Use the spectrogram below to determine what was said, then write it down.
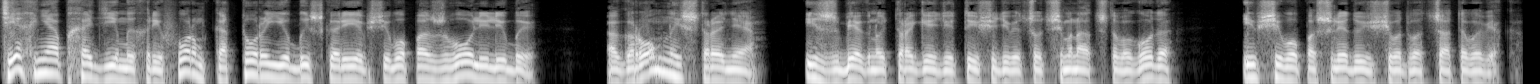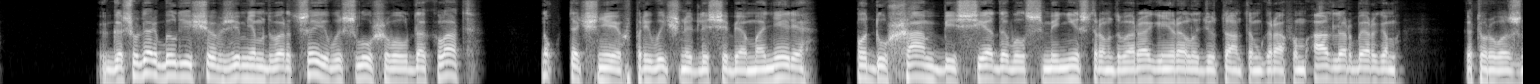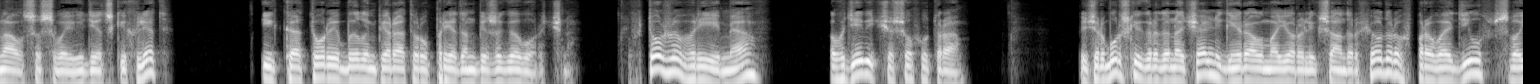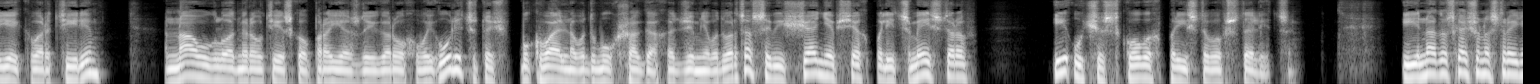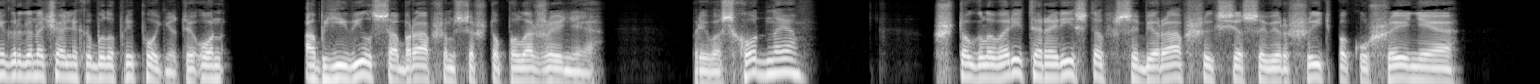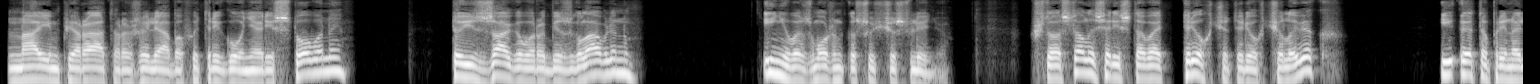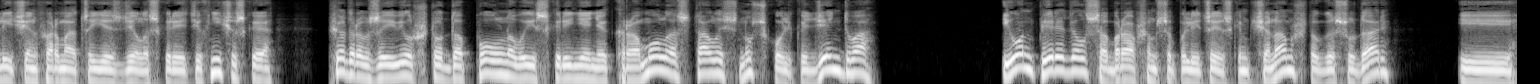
тех необходимых реформ, которые бы, скорее всего, позволили бы огромной стране избегнуть трагедии 1917 года и всего последующего XX века. Государь был еще в Зимнем дворце и выслушивал доклад, ну, точнее, в привычной для себя манере, по душам беседовал с министром двора генерал-адъютантом графом Адлербергом, которого знал со своих детских лет и который был императору предан безоговорочно. В то же время, в 9 часов утра, петербургский градоначальник генерал-майор Александр Федоров проводил в своей квартире на углу Адмиралтейского проезда и Гороховой улицы, то есть буквально в двух шагах от Зимнего дворца, совещание всех полицмейстеров и участковых приставов столицы. И надо сказать, что настроение городоначальника было приподнято. Он объявил собравшимся, что положение превосходное, что главари террористов, собиравшихся совершить покушение на императора Желябов и Тригони, арестованы, то есть заговор обезглавлен и невозможен к осуществлению, что осталось арестовать трех-четырех человек – и это при наличии информации есть дело скорее техническое, Федоров заявил, что до полного искоренения крамола осталось, ну сколько, день-два. И он передал собравшимся полицейским чинам, что государь и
